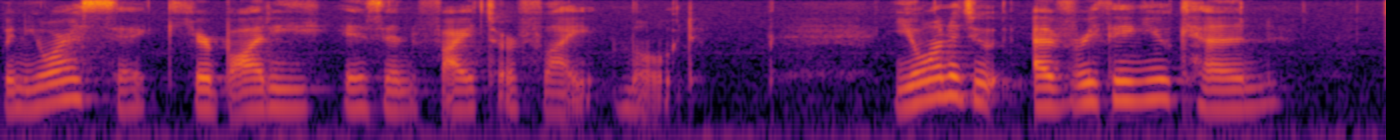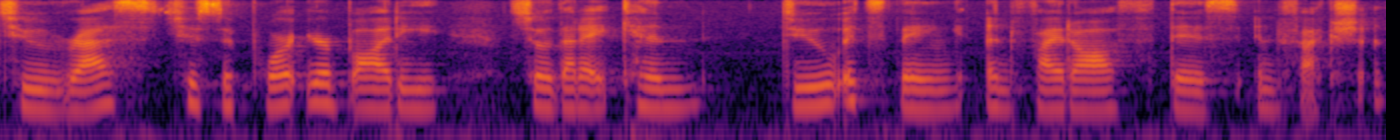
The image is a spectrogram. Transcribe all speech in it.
when you are sick, your body is in fight or flight mode. You want to do everything you can to rest, to support your body so that it can do its thing and fight off this infection.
